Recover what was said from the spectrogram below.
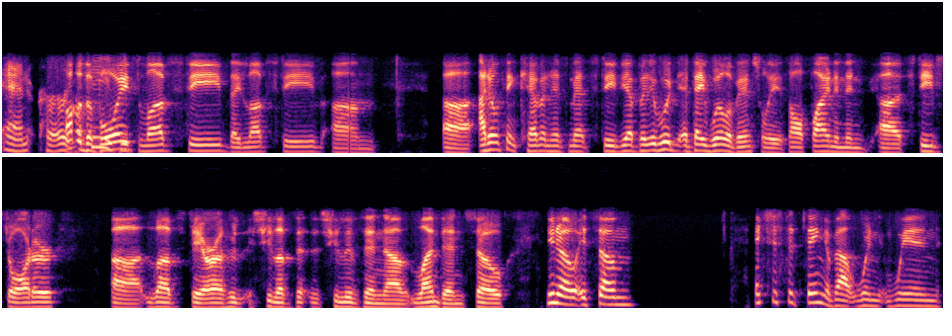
and her Oh, the boys love Steve. They love Steve. Um, uh, I don't think Kevin has met Steve yet, but it would. They will eventually. It's all fine. And then uh, Steve's daughter uh, loves Dara, who she loves. She lives in uh, London. So you know, it's um, it's just a thing about when when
